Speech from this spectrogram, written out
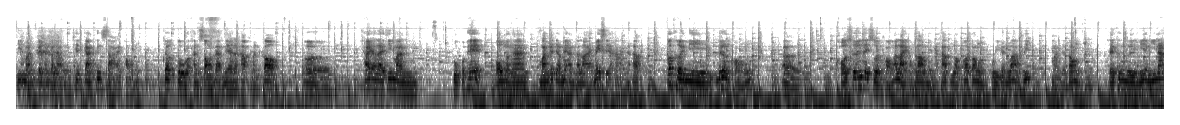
ที่มันเป็นอันตรายอย่างเช่นการขึ้นสายของเจ้าตัวคันสอนแบบนี้นะครับ มันก็ใช้อะไรที่มัน ถูกประเภทตรงกับงาน มันก็จะไม่อันตรายไม่เสียหายนะครับ ก็เคยมีเรื่องของออขอซื้อในส่วนของอะไหล่ของเราเนี่ยนะครับ เราก็ต้องคุยกันว่าเฮ้ยมันจะต้องใช้เครื่องมืออย่างนี้อย่างนี้นะ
